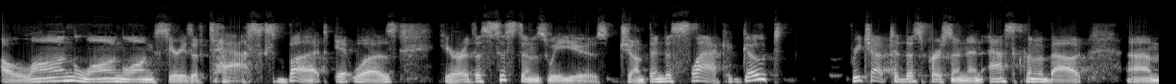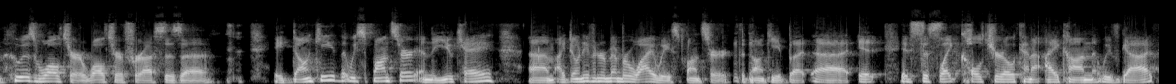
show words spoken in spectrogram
a long, long, long series of tasks, but it was here are the systems we use. Jump into Slack, go t- reach out to this person and ask them about um, who is Walter. Walter for us is a a donkey that we sponsor in the UK. Um, I don't even remember why we sponsor the donkey, but uh, it it's this like cultural kind of icon that we've got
